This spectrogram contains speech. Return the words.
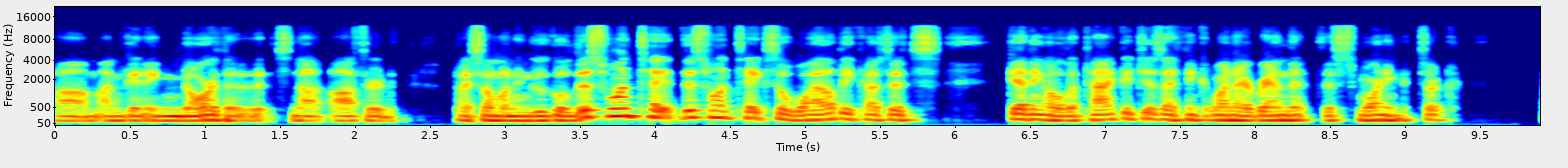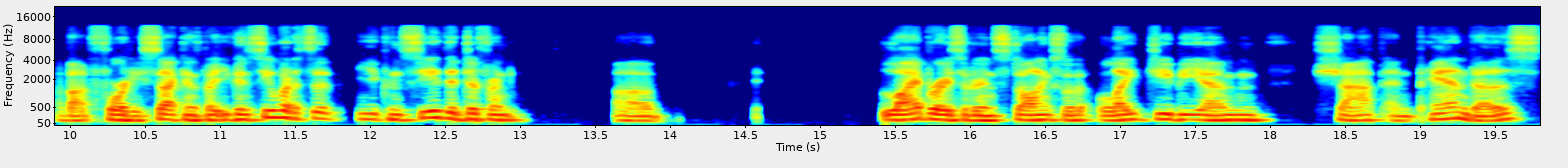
Um, I'm going to ignore that it's not authored by someone in Google. This one this one takes a while because it's getting all the packages. I think when I ran that this morning, it took about 40 seconds, but you can see what it's, a, you can see the different uh, libraries that are installing. So LightGBM, SHAP, and Pandas.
